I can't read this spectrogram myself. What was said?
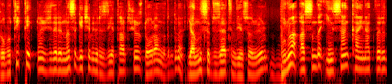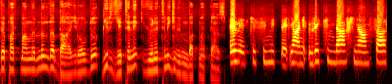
robotik teknolojilere nasıl geçebiliriz diye tartışıyoruz. Doğru anladım değil mi? Yanlışsa düzeltin diye soruyorum. Buna aslında insan kaynakları departmanlarının da dahil olduğu bir yetenek yönetimi gibi mi bakmak lazım? Evet kesinlikle. Yani üretimden finansa,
